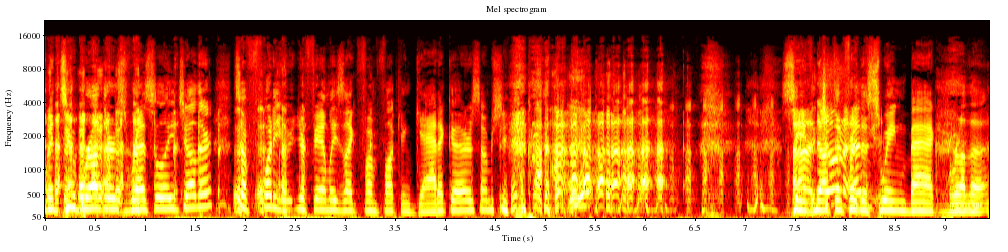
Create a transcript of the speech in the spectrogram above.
when two brothers wrestle each other. So what? Are you, your family's like from fucking Gattaca or some shit. Save Uh, nothing Jon, for have the you- swing back, brother.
